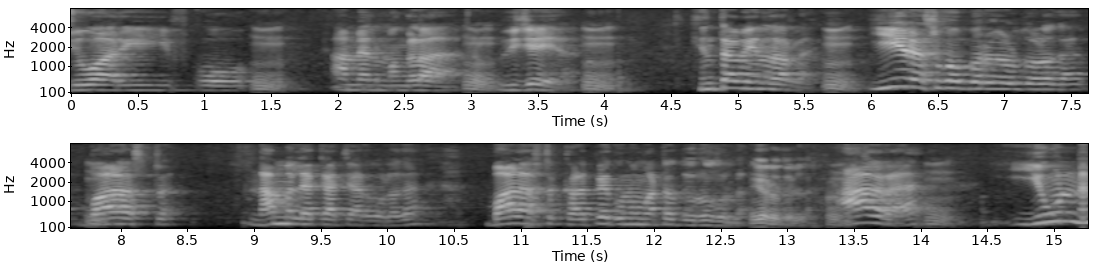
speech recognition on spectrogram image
ಜುವಾರಿ ಇಫ್ಕೋ ಆಮೇಲೆ ಮಂಗಳ ವಿಜಯ. ಇಂಥವೇನದಾರಲ್ಲ. ಈ ರಸಗೊಬ್ಬರಗಳದೊಳಗ ಭಾಳಷ್ಟು ನಮ್ಮ ಲೆಕ್ಕಾಚಾರದೊಳಗೆ ಭಾಳಷ್ಟು ಕಳಪೆ ಗುಣಮಟ್ಟದ ಇರೋದಿಲ್ಲ. ಇರೋದಿಲ್ಲ. ಆದ್ರೆ ಇವನ್ನ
